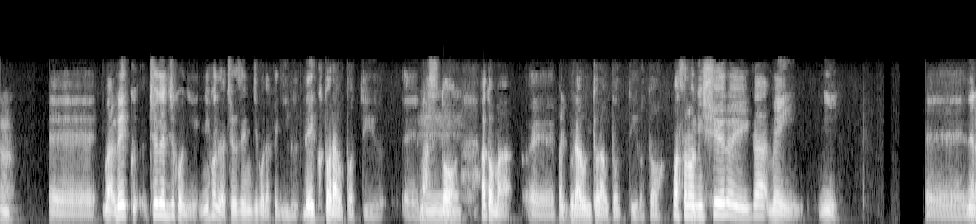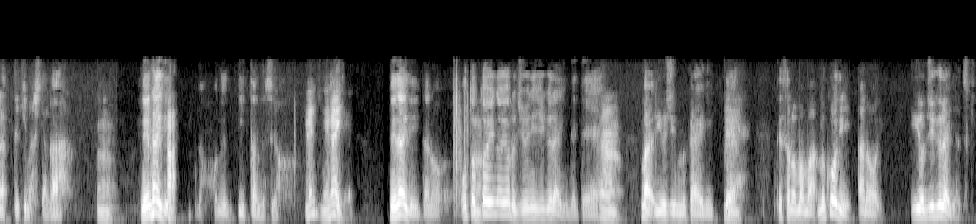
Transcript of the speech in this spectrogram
うん。えーまあ、レイク、中禅寺湖に、日本では中禅寺湖だけにいるレイクトラウトっていう、えーマスと、えあと、まあ、えーやっぱりブラウントラウトっていうのと、まあ、その2種類がメインに、えー狙ってきましたが、ーうん。寝ないであ行ったんですよ。え、寝ないで？寝ないで行ったの、一昨日の夜12時ぐらいに出て、うん。まあ、友人迎えに行って、うんで、そのまま、向こうに、あの、4時ぐらいには着き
